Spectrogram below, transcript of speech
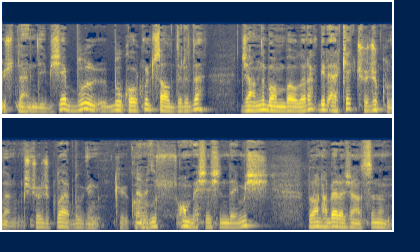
üstlendiği bir şey. Bu, bu korkunç saldırıda canlı bomba olarak bir erkek çocuk kullanılmış. Çocuklar bugünkü konumuz evet. 15 yaşındaymış. Doğan Haber Ajansı'nın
